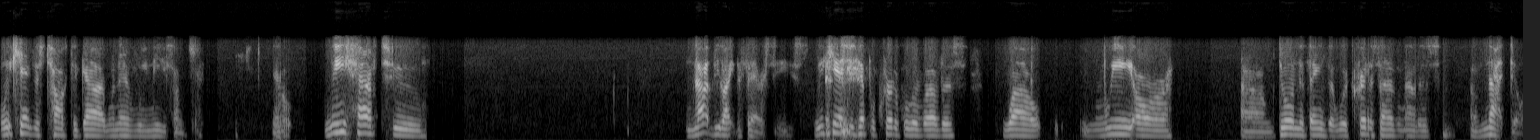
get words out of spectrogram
we can't just talk to God whenever we need something. You know, we have to not be like the Pharisees. We can't be hypocritical of others while we are um, doing the things that we're criticizing others of not doing.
